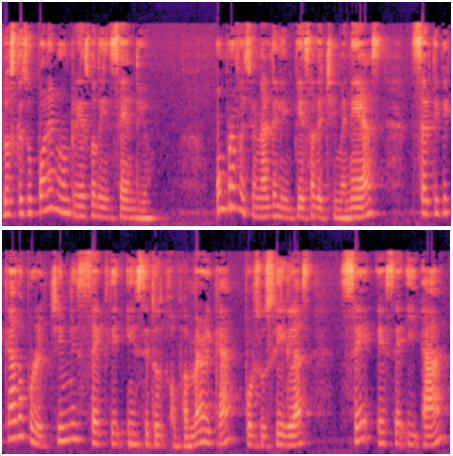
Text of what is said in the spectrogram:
los que suponen un riesgo de incendio. Un profesional de limpieza de chimeneas, certificado por el Chimney Safety Institute of America, por sus siglas CSIA,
